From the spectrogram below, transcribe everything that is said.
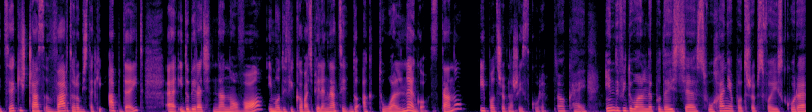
i co jakiś czas warto robić taki update e, i dobierać na nowo i modyfikować pielęgnację do aktualnego stanu i potrzeb naszej skóry. Okej. Indywidualne podejście, słuchanie potrzeb swojej skóry.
